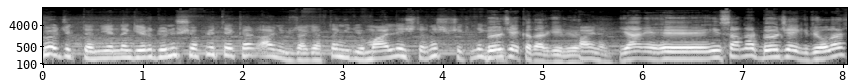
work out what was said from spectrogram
Bölcekten yeniden geri dönüş yapıyor. Tekrar aynı güzergahtan gidiyor. Mahalle işlerine hiçbir şekilde girmiyor. Bölceye kadar geliyor. Aynen. Yani e, insanlar bölceye gidiyorlar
